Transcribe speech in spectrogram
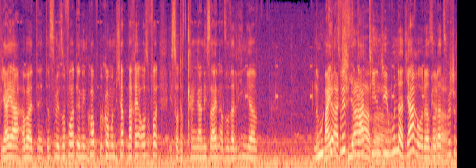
ja, ja, aber das ist mir sofort in den Kopf gekommen und ich habe nachher auch sofort, ich so, das kann gar nicht sein, also da liegen ja 100 meines Wissens nach Jahre. TNG 100 Jahre oder so Ja. dazwischen,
